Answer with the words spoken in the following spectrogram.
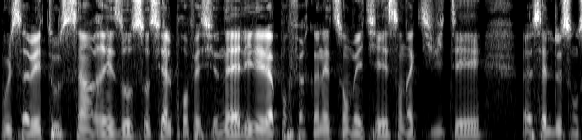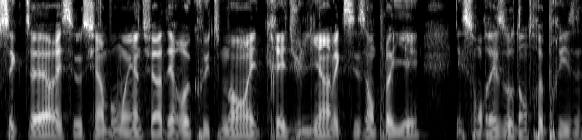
vous le savez tous, c'est un réseau social professionnel. Il est là pour faire connaître son métier, son activité, celle de son secteur, et c'est aussi un bon moyen de faire des recrutements et de créer du lien avec ses employés son réseau d'entreprise.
